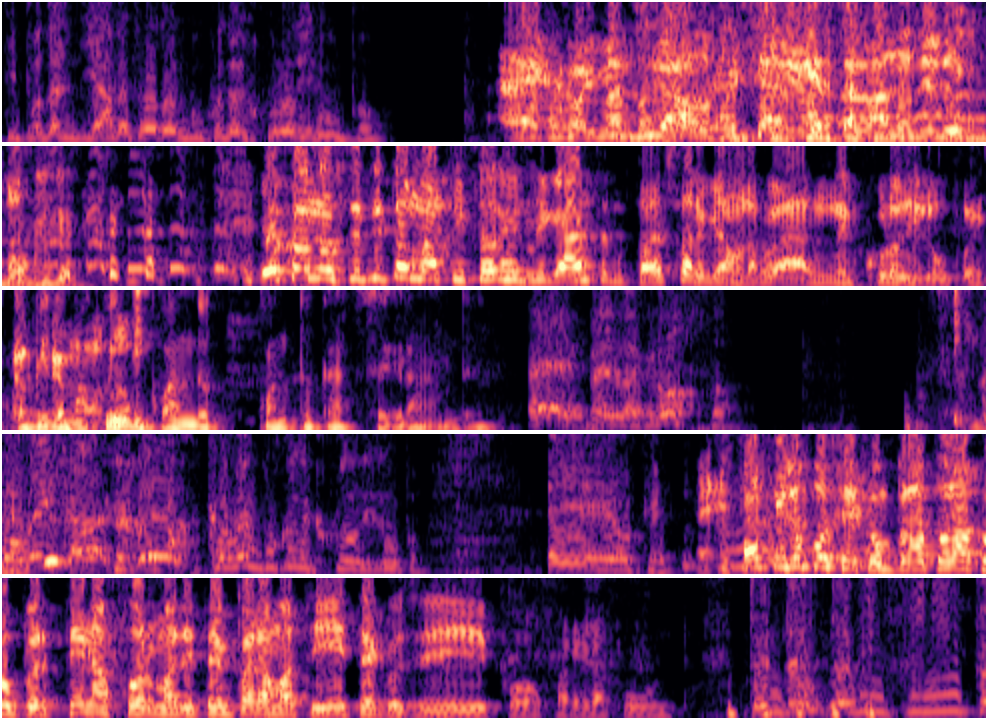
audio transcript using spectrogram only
tipo del diametro del buco del culo di lupo. Ecco, immaginavo che si arrivasse all'anno di lupo. Io quando ho sentito un matitone gigante ho detto adesso arriviamo una- nel culo di lupo. Capito, ma modo. quindi quando, quanto cazzo è grande? Eh, bella grossa. Come, i ca- come il buco del culo di lupo. Eh, ok. Eh, infatti Lupo si è comprato la copertina a forma di tempera matite così può fare la punta. Tendente ad infinito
